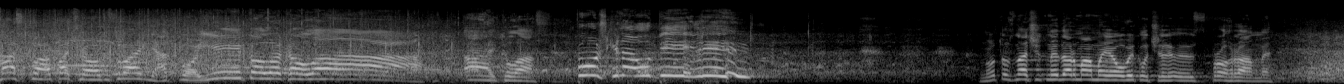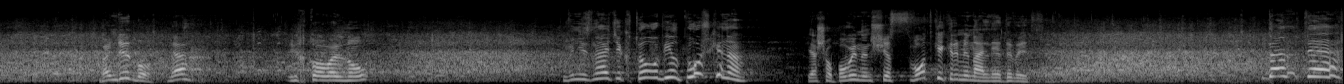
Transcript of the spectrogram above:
Москва, почем звонят твої колокола? Ай, клас. Пушкина убили! Ну, то значить, не дарма ми його виключили з програми. Бандит був, да? І хто вальнув? Вы не знаете, кто убил Пушкина? Я що, повинен ще сводки кримінальні дивитися? Дантес!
